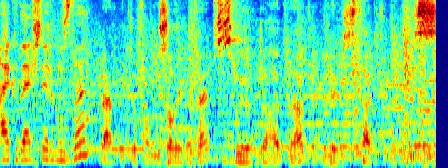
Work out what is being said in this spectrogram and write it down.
arkadaşlarımızla. Ben mikrofonunuzu alayım efendim. Siz buyurun rahat rahat ödüllerinizi takdim ediniz.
